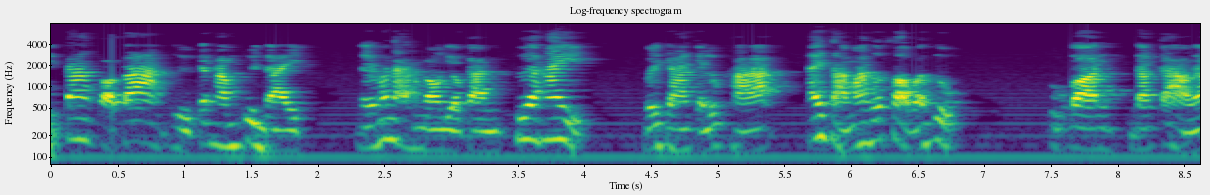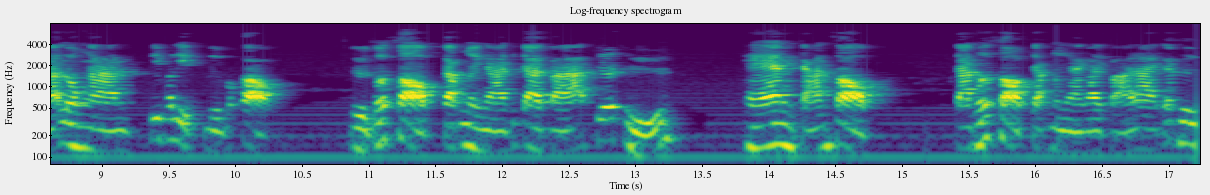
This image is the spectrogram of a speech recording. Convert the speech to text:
ติดตั้งก่อสร้าง หรือกระทำอื่นใด ในลักษณะทำนองเดียวกัน เพื่อให้บริการแก่ลูกค้า ให้สามารถทดสอบวัสดุอุปกรณ์ดังกล่าวณโรงงานที่ผลิตหรือประกอบ หรือทดสอบกับหน่วยงานที่การฟ้าเชื่อถือ แทนการสอบ การทดสอบจากหน่วยงานการฟ้าได้ก็คือ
